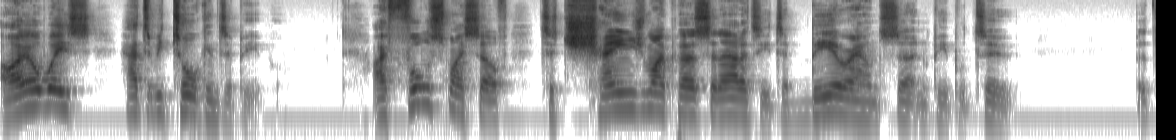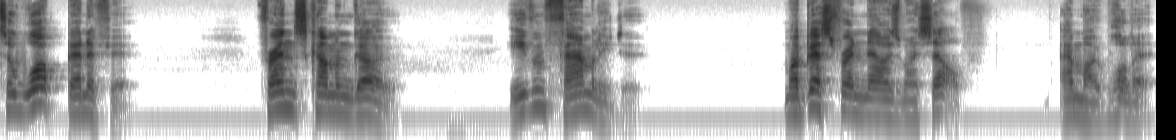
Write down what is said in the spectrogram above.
I always had to be talking to people. I forced myself to change my personality to be around certain people too. But to what benefit? Friends come and go. Even family do. My best friend now is myself and my wallet.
